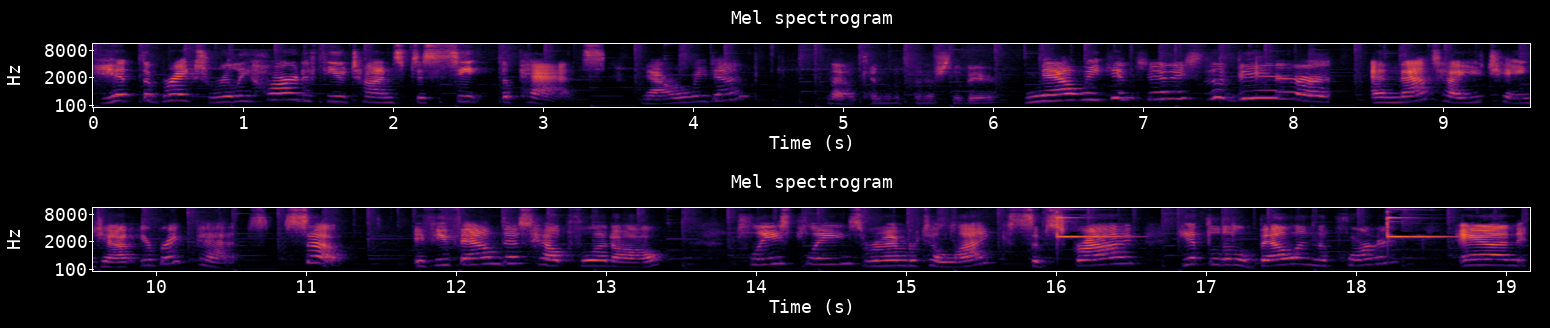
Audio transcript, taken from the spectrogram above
hit the brakes really hard a few times to seat the pads. Now are we done? Now can we finish the beer? Now we can finish the beer. And that's how you change out your brake pads. So, if you found this helpful at all, please, please remember to like, subscribe, hit the little bell in the corner. And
